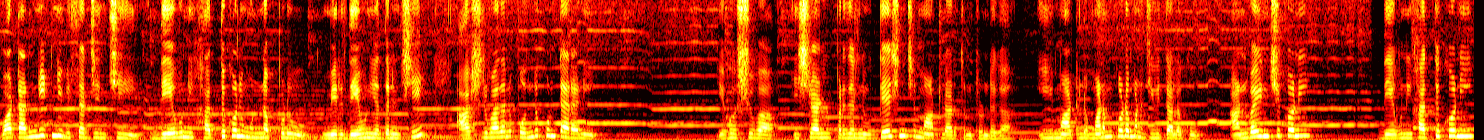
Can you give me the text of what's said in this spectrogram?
వాటన్నిటిని విసర్జించి దేవుని హత్తుకొని ఉన్నప్పుడు మీరు దేవుని యొద్ద నుంచి ఆశీర్వాదాలు పొందుకుంటారని యహోశివ ఇస్రాయల్ ప్రజల్ని ఉద్దేశించి మాట్లాడుతుంటుండగా ఈ మాటలు మనం కూడా మన జీవితాలకు అన్వయించుకొని దేవుని హత్తుకొని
